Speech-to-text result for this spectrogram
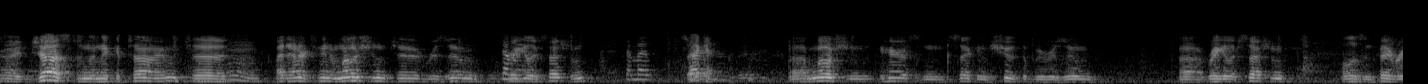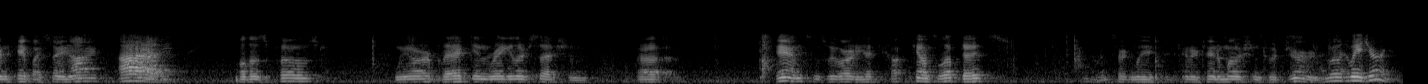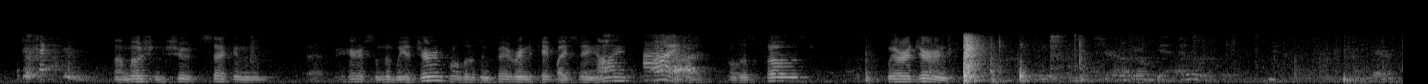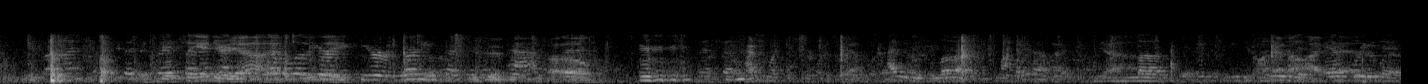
All right, just in the nick of time to, I'd entertain a motion to resume So moved. regular session. So moved. Second. Uh, motion, Harrison, second, Shute, that we resume, uh, regular session. All those in favor indicate by saying aye. Aye. All those opposed? We are back in regular session. Uh, and since we've already had co- council updates, I'd certainly entertain a motion to adjourn. Move that we adjourn. A motion, Shute, second, uh, Harrison, that we adjourn. All those in favor indicate by saying aye. Aye. All those opposed? We are adjourned. It's good seeing you, yeah, Several of your, absolutely. your learning sessions in the past. Uh-oh. How How do you like the surface that way? I love my tablet. Yeah. Love it. You Use don't have an it iPad. every day.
